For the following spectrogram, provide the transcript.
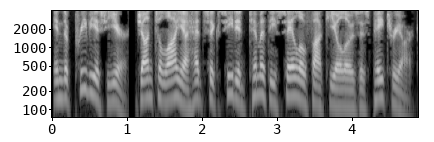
In the previous year, John Talaia had succeeded Timothy Pseulophakiolos as patriarch.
